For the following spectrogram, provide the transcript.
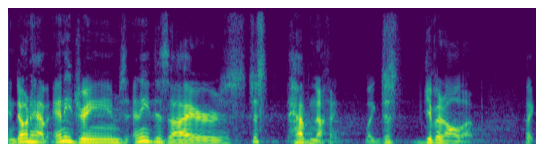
and don't have any dreams, any desires. Just have nothing. Like, just give it all up. Like,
